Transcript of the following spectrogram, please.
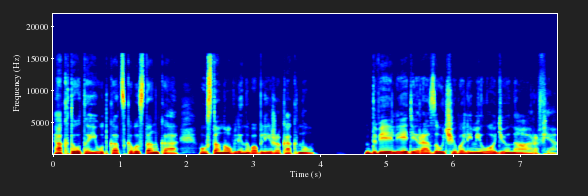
а кто-то и у ткацкого станка, установленного ближе к окну. Две леди разучивали мелодию на арфе.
